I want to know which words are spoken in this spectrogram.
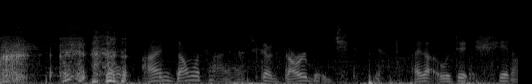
Oh, I'm done with that. I just got garbage. I got legit shit on.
